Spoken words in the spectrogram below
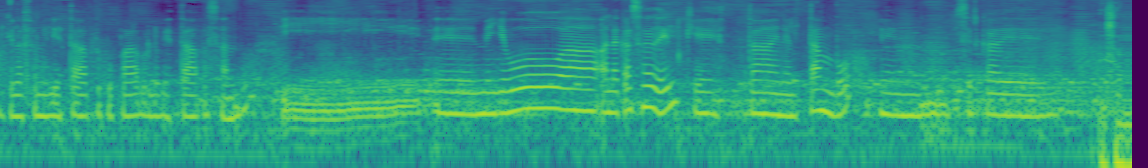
porque la familia estaba preocupada por lo que estaba pasando. Y me llevó a, a la casa de él, que está en el Tambo, en, cerca de San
